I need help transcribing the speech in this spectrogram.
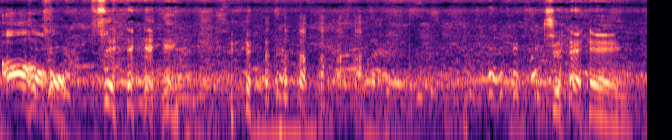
Oh, dang. dang.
